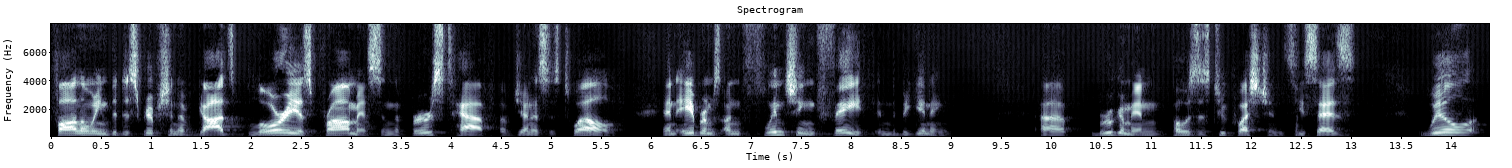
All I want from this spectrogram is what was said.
following the description of God's glorious promise in the first half of Genesis 12 and Abram's unflinching faith in the beginning, uh, Brueggemann poses two questions. He says, Will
